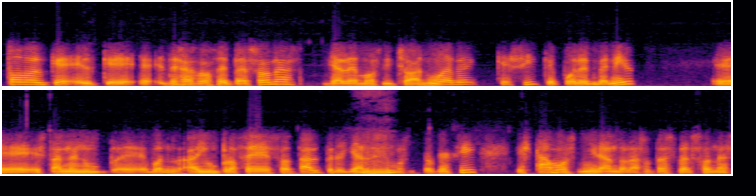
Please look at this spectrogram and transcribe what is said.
Todo el que, el que eh, de esas 12 personas, ya le hemos dicho a nueve que sí, que pueden venir. Eh, están en un, eh, bueno, hay un proceso tal, pero ya les hemos dicho que sí. Estamos mirando a las otras personas.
